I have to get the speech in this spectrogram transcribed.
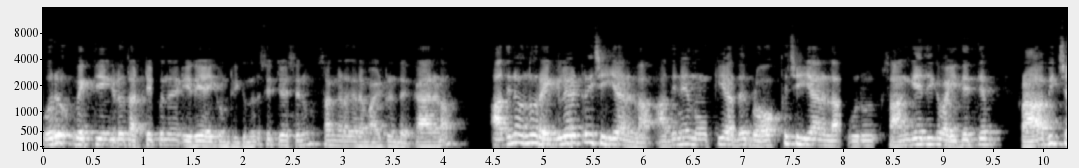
ഒരു വ്യക്തിയെങ്കിലും തട്ടിപ്പിന് ഇരയായിക്കൊണ്ടിരിക്കുന്ന ഒരു സിറ്റുവേഷനും സങ്കടകരമായിട്ടുണ്ട്. കാരണം അതിനൊന്നും റെഗുലേറ്ററി ചെയ്യാനുള്ള അതിനെ നോക്കി അത് ബ്ലോക്ക് ചെയ്യാനുള്ള ഒരു സാങ്കേതിക വൈദഗ്ധ്യം പ്രാപിച്ച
